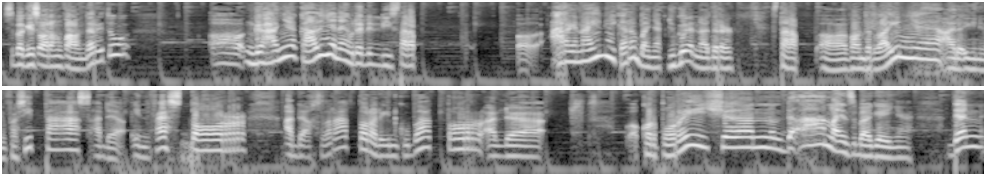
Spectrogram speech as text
sebagai seorang founder itu eh, nggak hanya kalian yang berada di startup eh, arena ini karena banyak juga another startup eh, founder lainnya, ada universitas, ada investor, ada akselerator, ada inkubator, ada corporation dan lain sebagainya. Dan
